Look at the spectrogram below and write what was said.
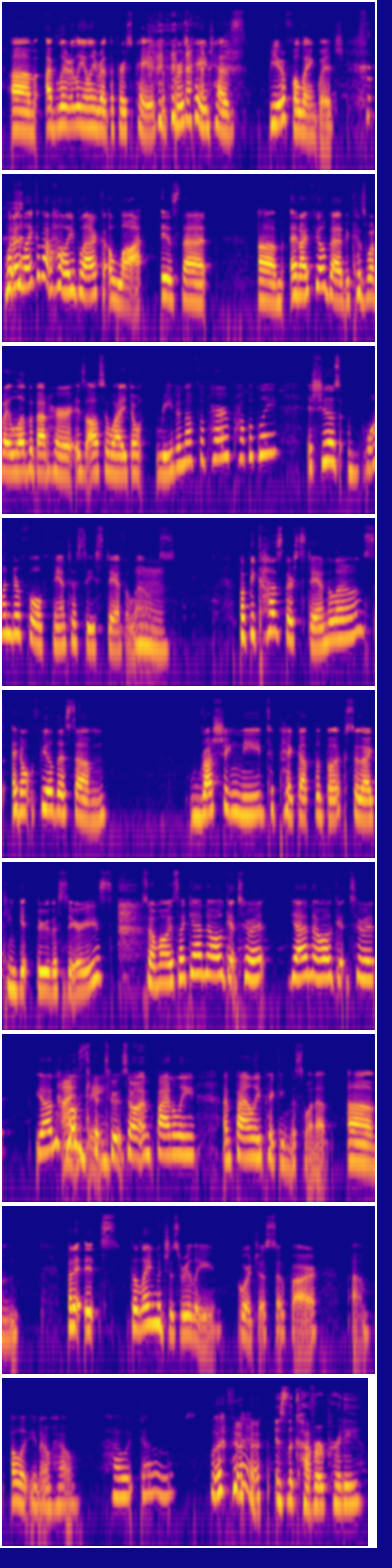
Um, I've literally only read the first page, but the first page has beautiful language. What I like about Holly Black a lot is that, um, and I feel bad because what I love about her is also why I don't read enough of her, probably, is she does wonderful fantasy standalones. But because they're standalones, I don't feel this um, rushing need to pick up the book so that I can get through the series. So I'm always like, yeah, no, I'll get to it. Yeah, no, I'll get to it. Yeah, no, I I'll get to it. So I'm finally, I'm finally picking this one up. Um, but it, it's the language is really gorgeous so far. Um, I'll let you know how how it goes. Is the cover pretty?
